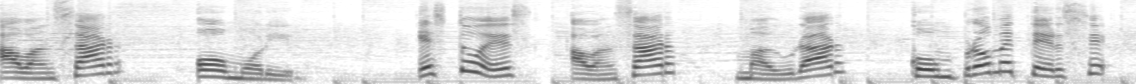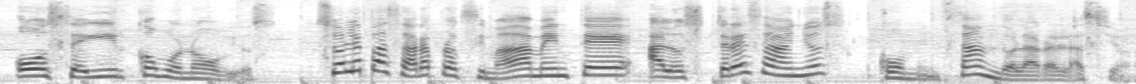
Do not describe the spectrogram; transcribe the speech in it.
Avanzar o morir. Esto es avanzar, madurar, comprometerse o seguir como novios. Suele pasar aproximadamente a los tres años comenzando la relación.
